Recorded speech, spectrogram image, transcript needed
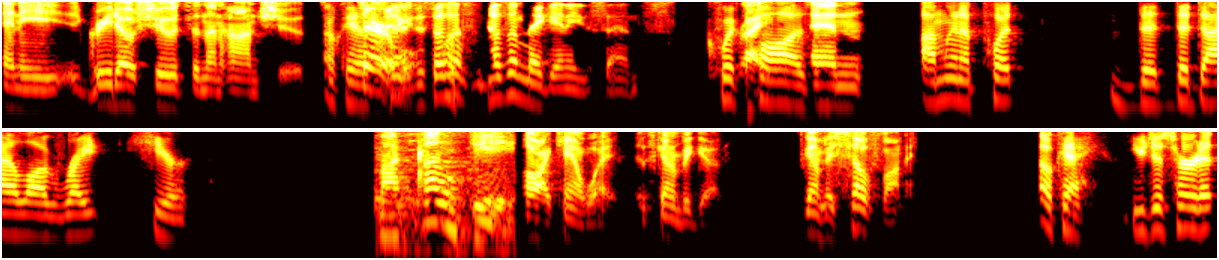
and he Greedo shoots, and then Han shoots. Okay, It's let's terrible. It just doesn't doesn't make any sense. quick Right. pause. And I'm gonna put the the dialogue right here. Maclunkey. oh, I can't wait. It's gonna be good. It's gonna be so funny. Okay, you just heard it.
